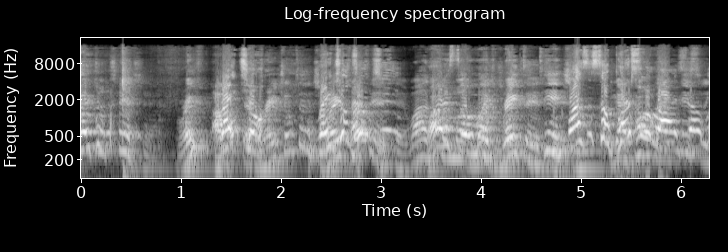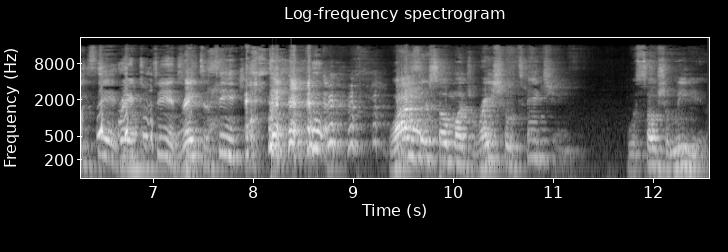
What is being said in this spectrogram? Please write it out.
Rachel tension. Rachel, Rachel. Rachel tension. Rachel Rachel tension. Why is, Why is so much Rachel Rachel tension? Why is it so You gotta talk like personalized, this when you say it. Rachel tension. Rachel tension. Why is there so much racial tension with social media,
